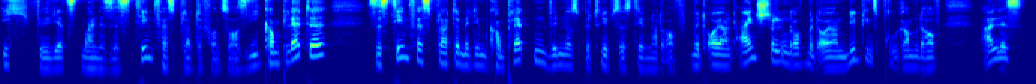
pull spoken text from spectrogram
ich will jetzt meine Systemfestplatte von zu Hause, die komplette Systemfestplatte mit dem kompletten Windows-Betriebssystem da drauf, mit euren Einstellungen drauf, mit euren Lieblingsprogrammen drauf, alles,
